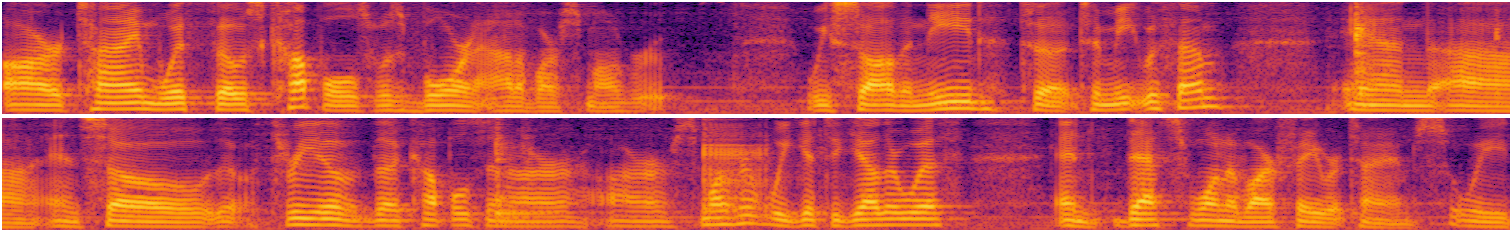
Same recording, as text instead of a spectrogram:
our time with those couples was born out of our small group. We saw the need to, to meet with them, and, uh, and so three of the couples in our, our small group we get together with, and that's one of our favorite times. We,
